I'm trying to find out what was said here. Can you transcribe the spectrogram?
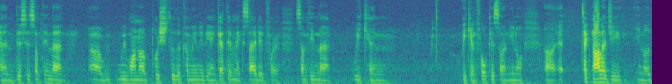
and this is something that uh, we, we want to push to the community and get them excited for something that we can we can focus on. You know, uh, technology. You know,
